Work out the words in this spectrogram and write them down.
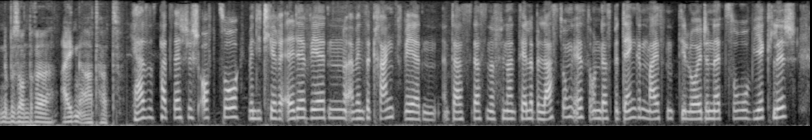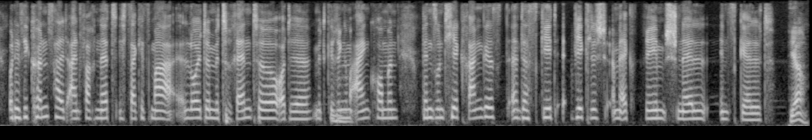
eine besondere Eigenart hat. Ja, es ist tatsächlich oft so, wenn die Tiere älter werden, wenn sie krank werden, dass das eine finanzielle Belastung ist und das bedenken meistens die Leute nicht so wirklich oder sie können es halt einfach nicht. Ich sage jetzt mal Leute mit Rente oder mit geringem mhm. Einkommen, wenn so ein Tier krank ist, äh, das geht wirklich extrem schnell ins Geld. Ja,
